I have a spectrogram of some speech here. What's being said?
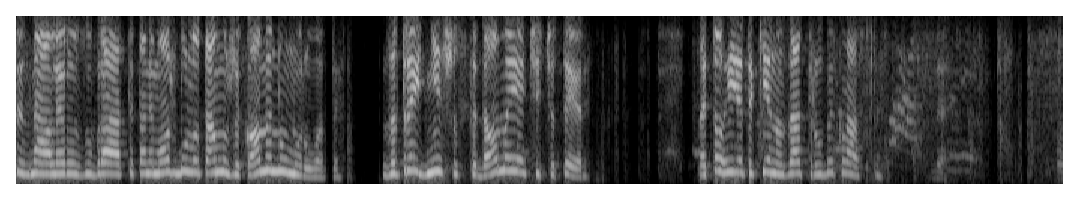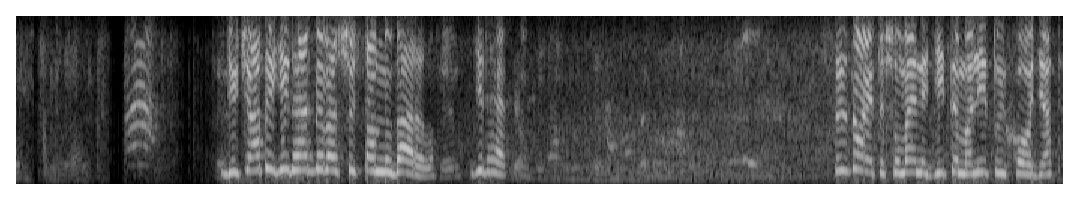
знали розібрати, та не можеш було там уже коми numurувати. За три дні, що сте дома є, чи чотири. А й того є такі назад труби класти. Дівчата, йдіть геть, би вас щось там не вдарило. Йдіть геть. Ви знаєте, що в мене діти малі тут ходять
